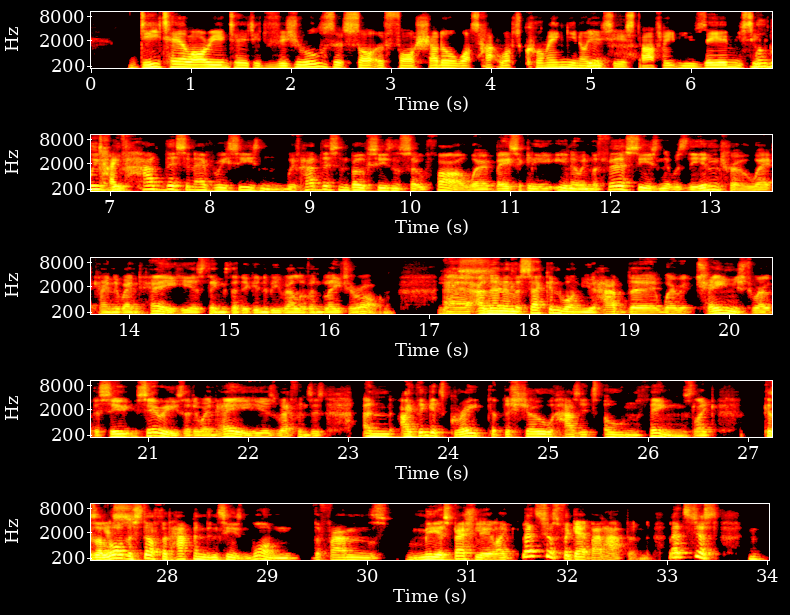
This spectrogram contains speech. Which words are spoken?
detail orientated visuals that sort of foreshadow what's ha- what's coming. You know, Yeah. you see a Starfleet museum, you see well, we've, we've had this in every season. We've had this in both seasons so far, where basically, you know, in the first season, it was the intro where it kind of went, hey, here's things that are going to be relevant later on. Yes. Uh, and then in the second one, you had the where it changed throughout the se- series that it went, hey, here's references. And I think it's great that the show has its own things. Like, because a lot of the stuff that happened in season one, the fans, me especially, are like, let's just forget that happened. Let's just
